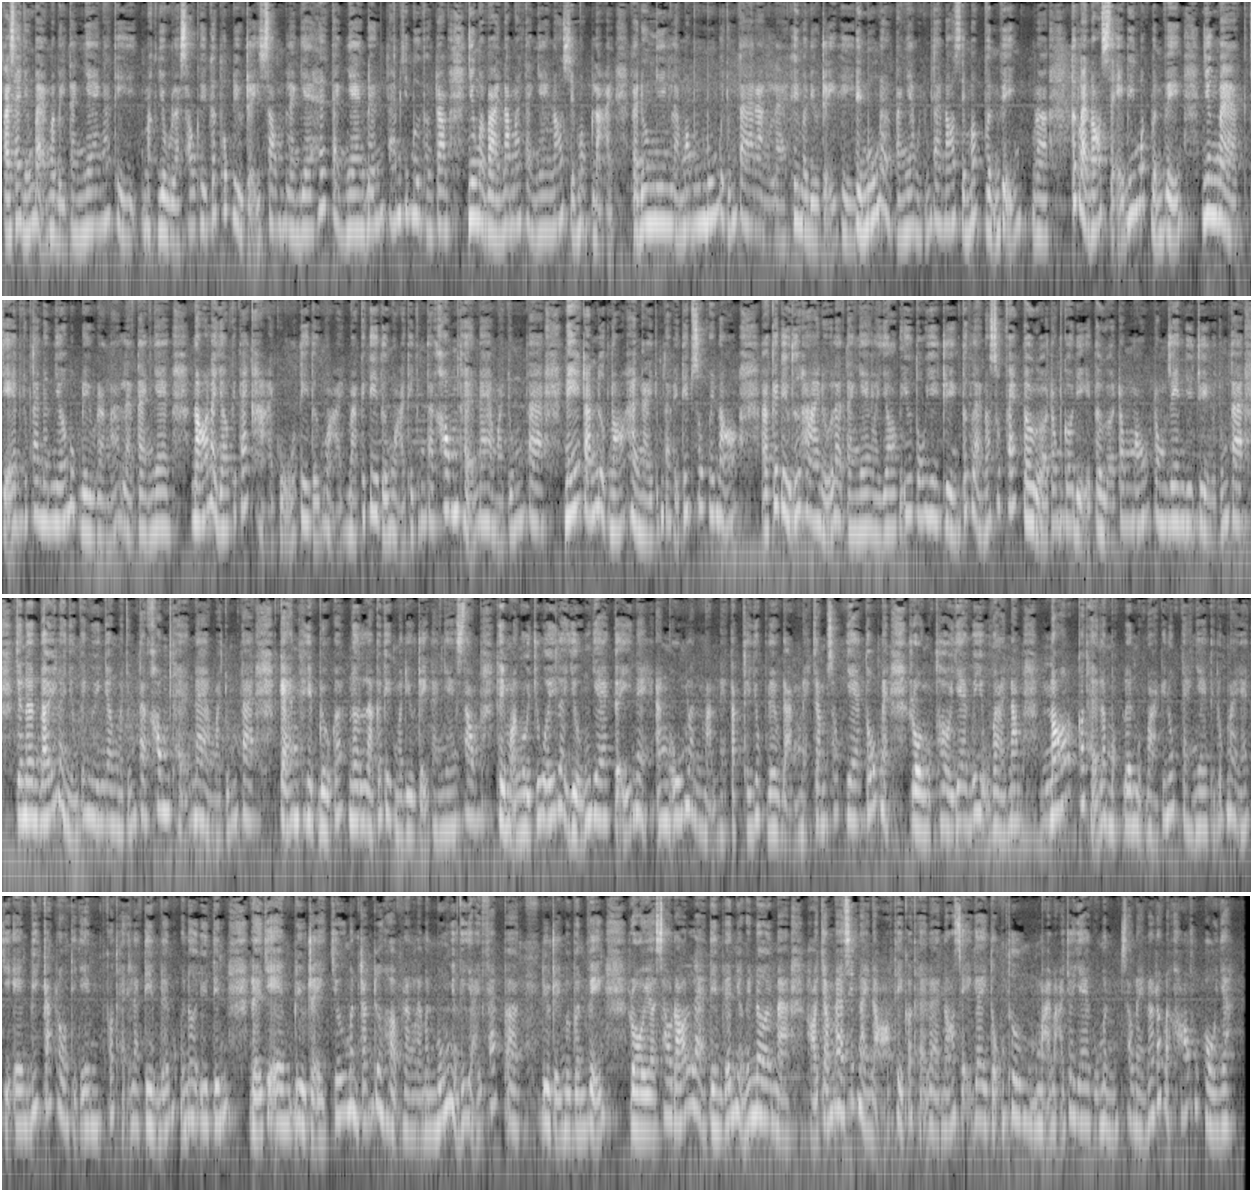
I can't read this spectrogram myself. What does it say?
tại sao những bạn mà bị tàn nhang á, thì mặc dù là sau khi kết thúc điều trị xong làn da hết tàn nhang đến 8 90 phần trăm nhưng mà vài năm á tàn nhang nó sẽ mọc lại. Và đương nhiên là mong muốn của chúng ta rằng là khi mà điều trị thì thì muốn rằng tàn nhang của chúng ta nó sẽ mất vĩnh viễn là tức là nó sẽ biến mất vĩnh viễn. Nhưng mà chị em chúng ta nên nhớ một điều rằng á, là tàn nhang nó là do cái tác hại của tia tử ngoại. Mà cái tia tử ngoại thì chúng ta không thể nào mà chúng ta né tránh được nó hàng ngày chúng ta phải tiếp xúc với nó. À, cái điều thứ hai nữa là tàn nhang là do cái yếu tố di truyền tức là nó xuất phát từ ở trong cơ địa từ ở trong máu trong gen di truyền của chúng ta. Cho nên đấy là những cái nguyên nhân mà chúng ta không thể nào mà chúng ta can thiệp được á. Nên là cái việc mà điều trị tàn nhang xong thì mọi người chú ý là dưỡng da kỹ nè ăn uống lành mạnh này tập thể dục đều đặn này chăm sóc da tốt này rồi một thời gian ví dụ vài năm nó có thể là mọc lên một vài cái nốt tàn nhang. Thì lúc này á, chị em biết cách rồi thì chị em có thể là tìm đến một cái nơi uy tín để chị em điều trị. Chứ mình tránh trường hợp rằng là mình muốn những cái giải pháp uh, điều trị bệnh viện. Rồi uh, sau đó là tìm đến những cái nơi mà họ chấm axit này nọ thì có thể là nó sẽ gây tổn thương mãi mãi cho da của mình. Sau này nó rất là khó phục hồi nha.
